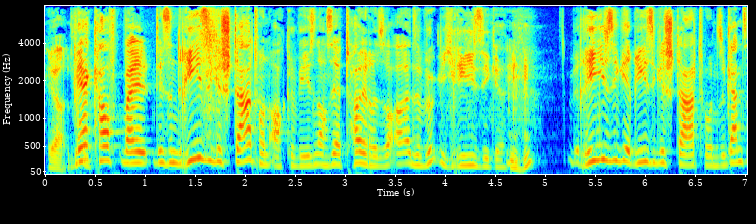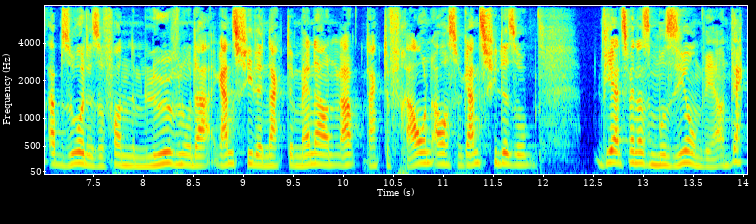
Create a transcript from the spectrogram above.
Ja, du. wer kauft, weil das sind riesige Statuen auch gewesen, auch sehr teure, so, also wirklich riesige. Mhm. Riesige, riesige Statuen, so ganz absurde, so von einem Löwen oder ganz viele nackte Männer und na- nackte Frauen auch, so ganz viele so, wie als wenn das ein Museum wäre. Und wer Mhm.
